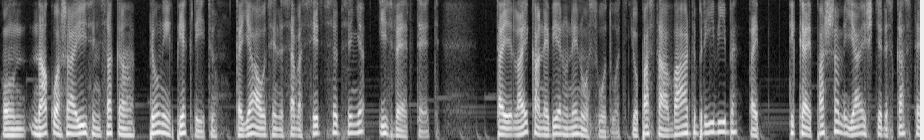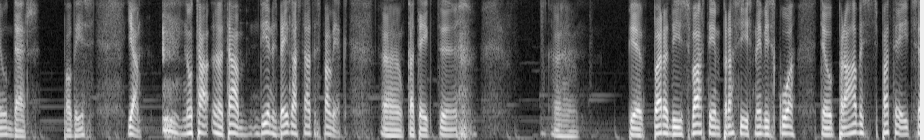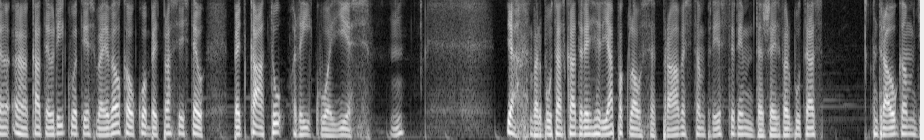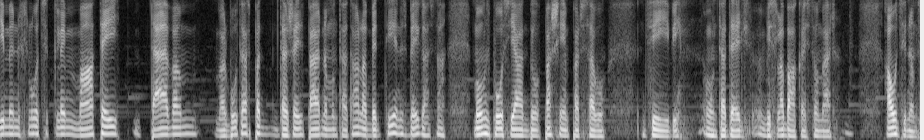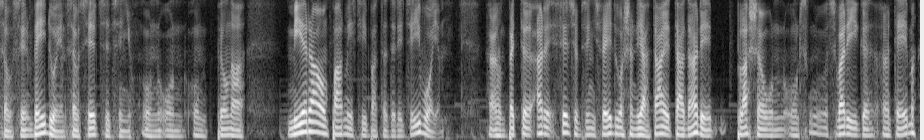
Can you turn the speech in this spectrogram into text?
Un nākošā īziņa saka, pilnīgi piekrītu, ka jāaudzina sava sirdsapziņa izvērtēt, tai laikā nevienu nenosodot, jo pastāv vārda brīvība, tai tikai pašam jāizšķiras, kas tev der. Paldies! Jā, nu tā, tā dienas beigās tā tas paliek. Kā teikt, pie paradīzes vārtiem prasīs nevis, ko tev prāvests pateica, kā tev rīkoties vai vēl kaut ko, bet prasīs tev, bet kā tu rīkojies. Mm? Jā, varbūt tās kādreiz ir jāpaklausa prāvestam, priesterim, dažreiz varbūt tās draugam, ģimenes loceklim, mātei, tēvam, varbūt tās pat dažreiz bērnam un tā tālāk, bet dienas beigās tā mums būs jāatbild pašiem par savu dzīvi. Un tādēļ vislabākais tomēr audzinam savu sirdi, veidojam savu sirdsapziņu un, un, un pilnā mierā un pārliecībā tad arī dzīvojam. Um, bet uh, arī sirdsapziņas veidošana, jā, tā ir tāda arī plaša un, un svarīga uh, tēma.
